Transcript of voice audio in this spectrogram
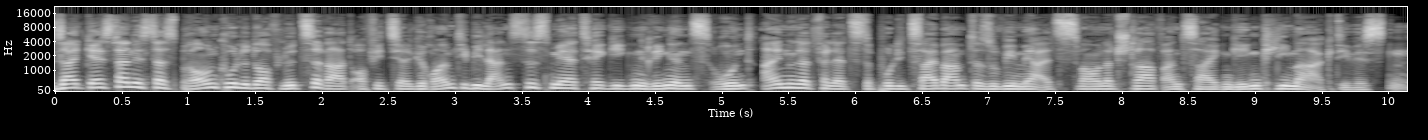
Seit gestern ist das Braunkohledorf Lützerath offiziell geräumt. Die Bilanz des mehrtägigen Ringens rund 100 verletzte Polizeibeamte sowie mehr als 200 Strafanzeigen gegen Klimaaktivisten.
